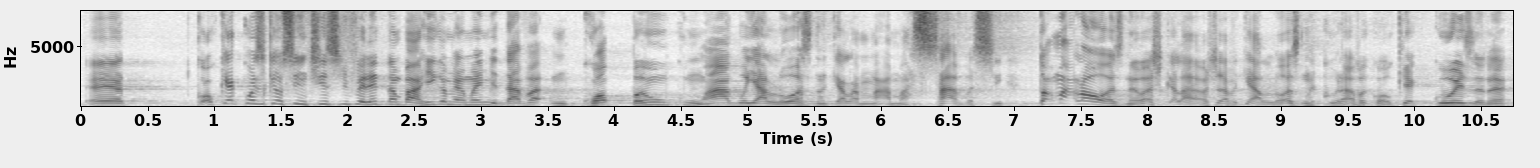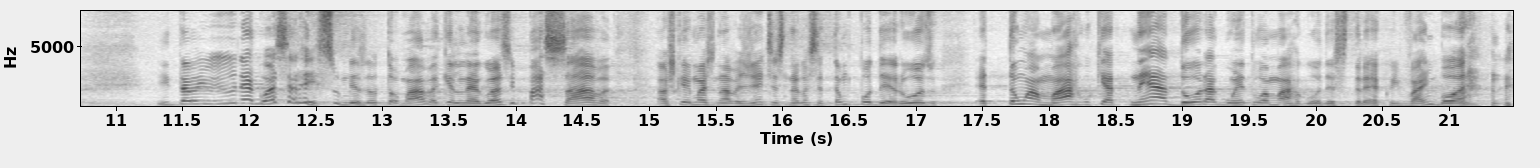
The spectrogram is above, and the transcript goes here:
É, qualquer coisa que eu sentisse diferente na barriga, minha mãe me dava um copão com água e alosna que ela amassava assim. Toma alosna. Eu acho que ela achava que a alosna curava qualquer coisa, né? Então, o negócio era isso mesmo, eu tomava aquele negócio e passava. Acho que eu imaginava, gente, esse negócio é tão poderoso, é tão amargo que nem a dor aguenta o amargor desse treco e vai embora. Né?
